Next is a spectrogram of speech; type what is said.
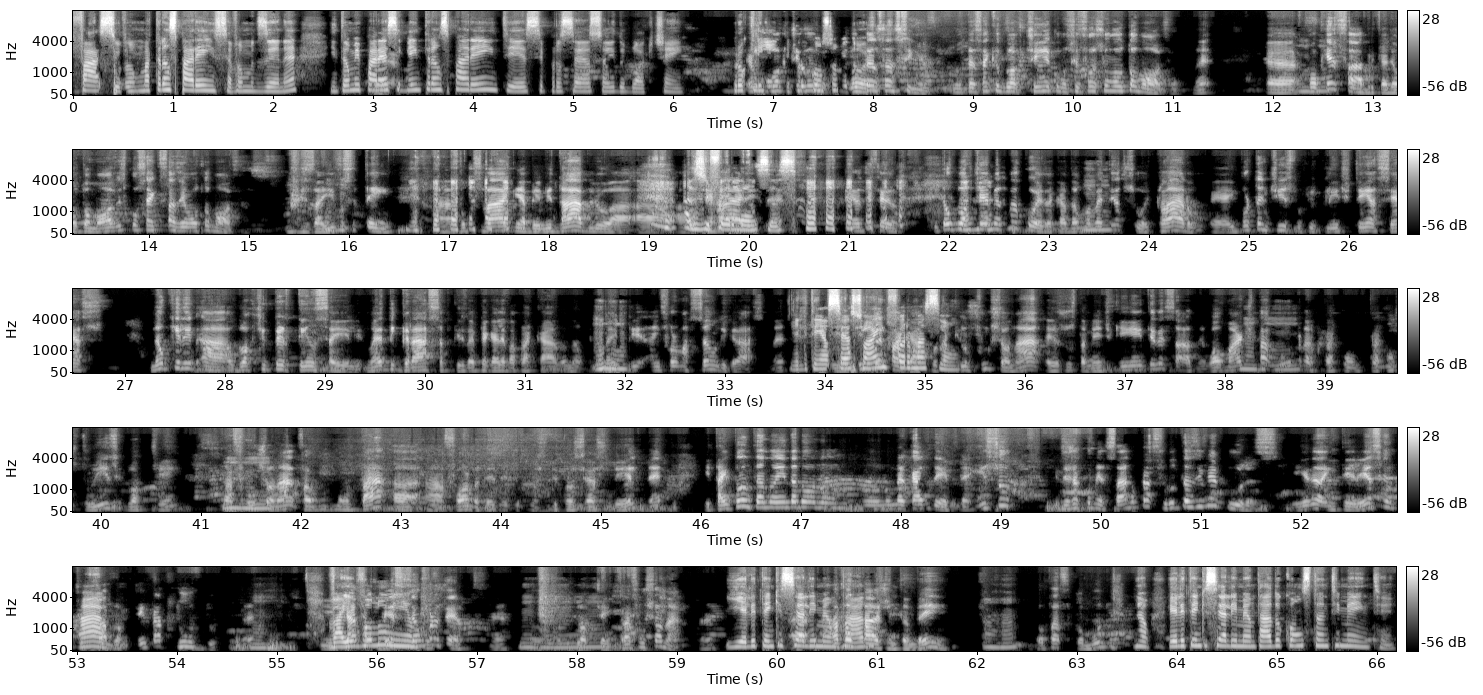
fácil, uma transparência, vamos dizer, né? Então me parece é. bem transparente esse processo aí do blockchain para o cliente, para o consumidor. Vou pensar assim, vou pensar que o blockchain é como se fosse um automóvel, né? É, uhum. Qualquer fábrica de automóveis consegue fazer um automóvel. Mas aí você tem a Volkswagen, a BMW, a, a, as Ferrari, diferenças. Né? a diferença. Então, o blockchain é a mesma coisa, cada uma uhum. vai ter a sua. E, claro, é importantíssimo que o cliente tenha acesso não que ele, a, o blockchain pertença a ele, não é de graça, porque ele vai pegar e levar para casa, não. Ele uhum. vai ter a informação de graça. Né? Ele tem acesso à informação. aquilo funcionar é justamente quem é interessado. Né? O Walmart uhum. pagou para construir esse blockchain, para uhum. funcionar, para montar a, a forma de, de, de, processo dele, né? e está implantando ainda no, no, no mercado dele. Né? Isso eles já começaram para frutas e verduras. E era interesse é ah, blockchain para tudo. Né? Uhum. Vai evoluindo. É um projeto, né? Uhum. blockchain para funcionar. Né? E ele tem que ser alimentado. A vantagem também. Uhum. Opa, ficou mudo? Não, ele tem que ser alimentado constantemente.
